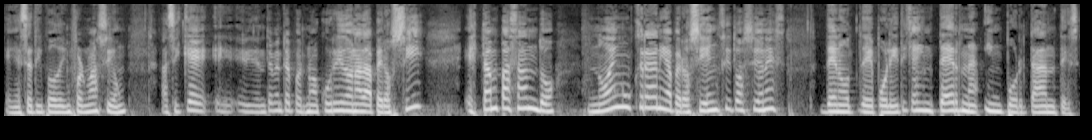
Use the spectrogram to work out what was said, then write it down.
en ese tipo de información. Así que eh, evidentemente pues no ha ocurrido nada, pero sí están pasando, no en Ucrania, pero sí en situaciones de, de, política interna importantes.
